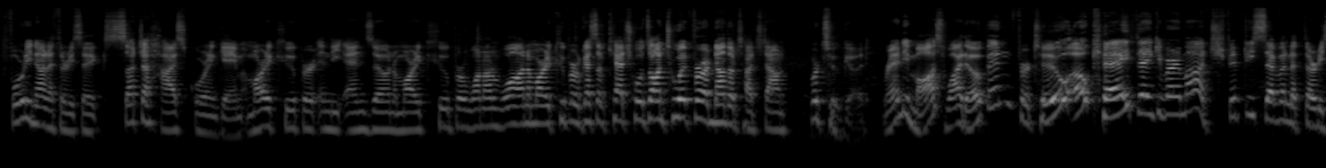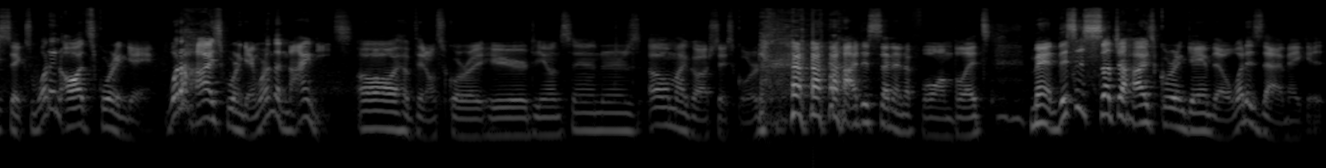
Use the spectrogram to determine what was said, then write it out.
49 to 36, such a high scoring game. Amari Cooper in the end zone. Amari Cooper one-on-one. -on -one. Amari Cooper aggressive catch, holds on to it for another touchdown. We're too good. Randy Moss wide open for two? Okay, thank you very much. 57 to 36. What an odd scoring game. What a high scoring game. We're in the 90s. Oh, I hope they don't score right here. Deion Sanders. Oh my gosh, they scored. I just sent in a full-on blitz. Man, this is such a high scoring game though. What does that make it?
